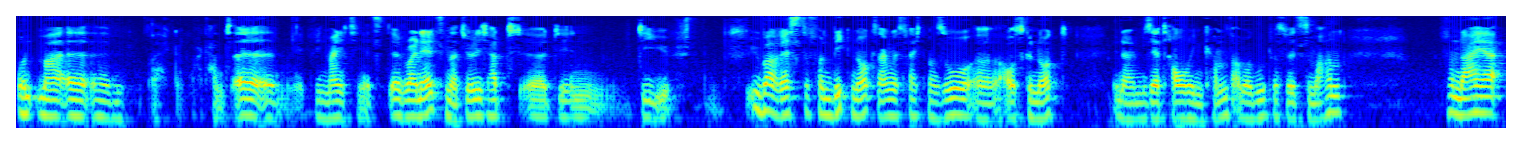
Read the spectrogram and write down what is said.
Und mal, äh, äh, ach Gott, Mark Hunt, äh, wie meine ich denn jetzt? Äh, Roy Nelson natürlich hat äh, den, die Überreste von Big Knock, sagen wir es vielleicht mal so, äh, ausgenockt in einem sehr traurigen Kampf, aber gut, was willst du machen? Von daher,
